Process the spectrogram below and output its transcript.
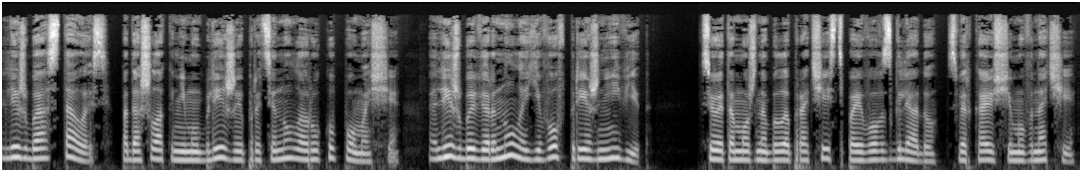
Лишь бы осталась, подошла к нему ближе и протянула руку помощи — лишь бы вернула его в прежний вид. Все это можно было прочесть по его взгляду, сверкающему в ночи.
